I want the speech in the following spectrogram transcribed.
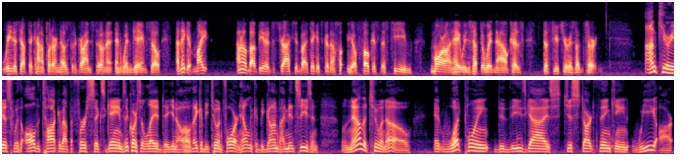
We just have to kind of put our nose to the grindstone and, and win games. So I think it might. I don't know about being a distraction, but I think it's going to you know focus this team more on hey, we just have to win now because the future is uncertain. I'm curious with all the talk about the first six games. Of course, it led to you know oh they could be two and four and Helton could be gone by midseason. Well, now they're two and zero. Oh, at what point do these guys just start thinking we are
